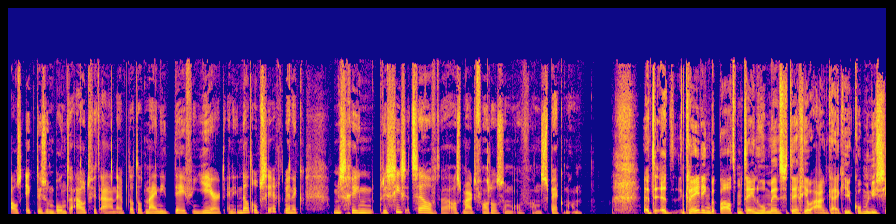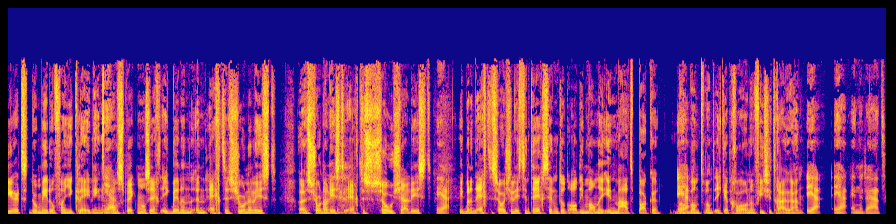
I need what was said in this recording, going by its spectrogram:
als ik dus een bonte outfit aan heb... dat dat mij niet definieert. En in dat opzicht ben ik misschien precies hetzelfde... als Maarten van Rossum of Hans Spekman. Het, het, kleding bepaalt meteen hoe mensen tegen jou aankijken. Je communiceert door middel van je kleding. Ja. Hans Spekman zegt, ik ben een, een echte journalist. eh, journalist, Oh, echte socialist. Ja. Ik ben een echte socialist in tegenstelling tot al die mannen in maat pakken. Want, want, want ik heb gewoon een vieze trui aan. Ja, ja, inderdaad.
